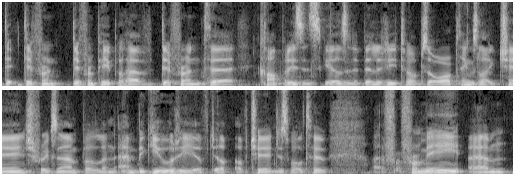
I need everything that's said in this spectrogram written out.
different different people have different uh, competencies and skills and ability to absorb things like change, for example, and ambiguity of, of, of change as well too. Uh, for, for, me, um,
